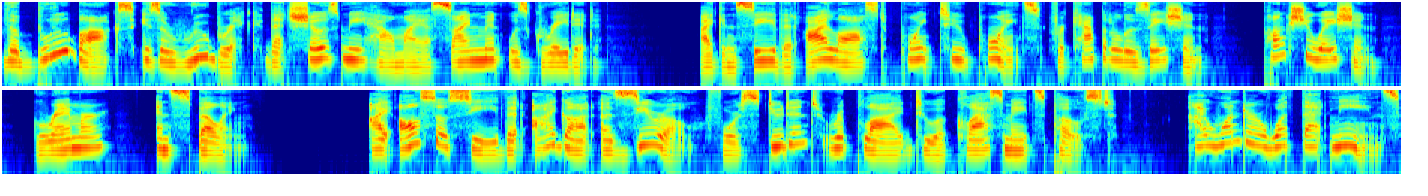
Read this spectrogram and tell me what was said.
the blue box is a rubric that shows me how my assignment was graded. I can see that I lost 0.2 points for capitalization, punctuation, grammar, and spelling. I also see that I got a zero for student replied to a classmate's post. I wonder what that means.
